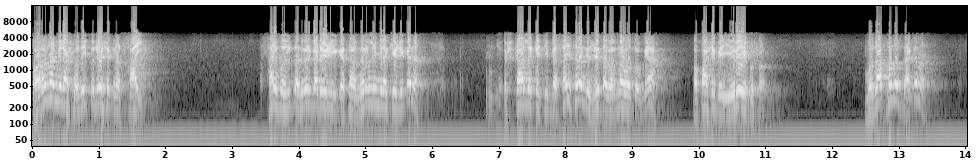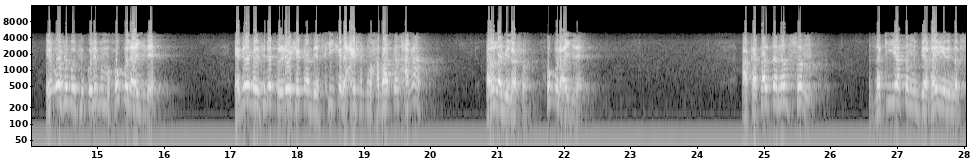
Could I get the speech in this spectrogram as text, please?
ورلا ملا شو دی په دې شک نه ځای ځای خو دلته نور ګډېږي که سره نرلې ملا کېږي که نه اشکال لکه چې بیا ځای څرنګه زه ته ورنه وته بیا او پاشه به یې ری بشو مذاب خبر ده که نه ای اوسه به فی کلی به محب العجل ا دې بل سره په دې شک نه د سخی کنه عشق محبت کنه هغه ورلا ملا شو حب العجل اقتلت نفسا زكيه بغير نفس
